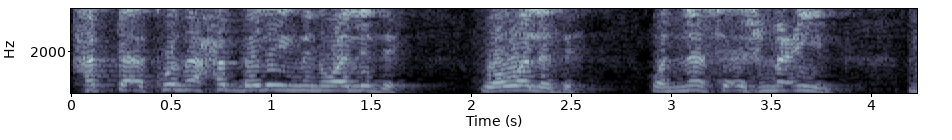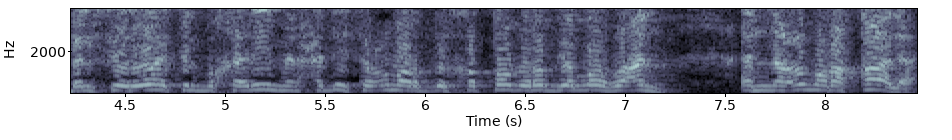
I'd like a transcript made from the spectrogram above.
حتى أكون أحب لي من والده وولده والناس أجمعين. بل في رواية البخاري من حديث عمر بن الخطاب رضي الله عنه أن عمر قال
